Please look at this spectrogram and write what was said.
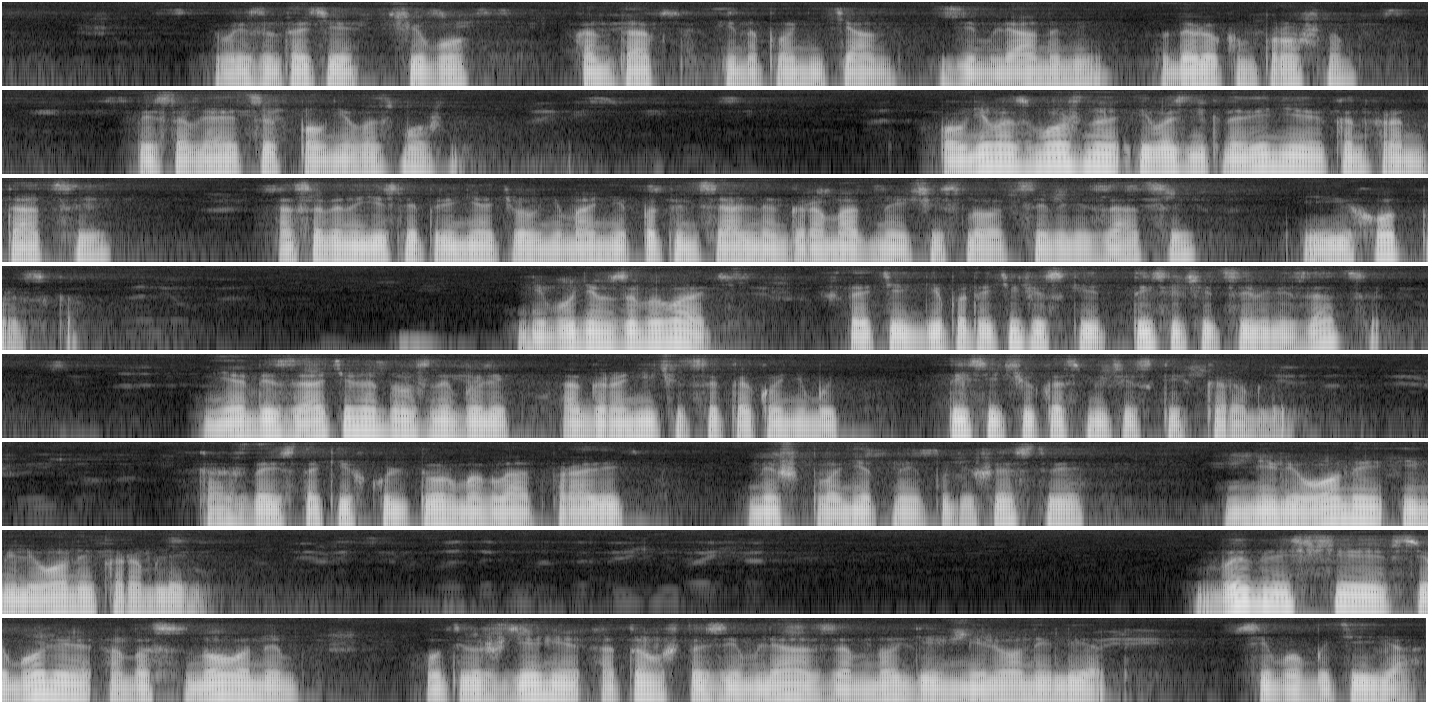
в результате чего контакт инопланетян с землянами в далеком прошлом представляется вполне возможным. Вполне возможно и возникновение конфронтации особенно если принять во внимание потенциально громадное число цивилизаций и их отпрысков. Не будем забывать, что эти гипотетические тысячи цивилизаций не обязательно должны были ограничиться какой-нибудь тысячу космических кораблей. Каждая из таких культур могла отправить межпланетные путешествия миллионы и миллионы кораблей. Выглядящее все более обоснованным утверждение о том, что Земля за многие миллионы лет всего бытия,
